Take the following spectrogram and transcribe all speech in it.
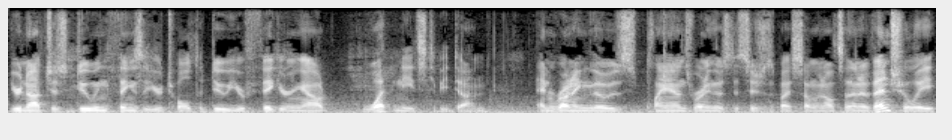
you're not just doing things that you're told to do, you're figuring out what needs to be done and running those plans, running those decisions by someone else. And then eventually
